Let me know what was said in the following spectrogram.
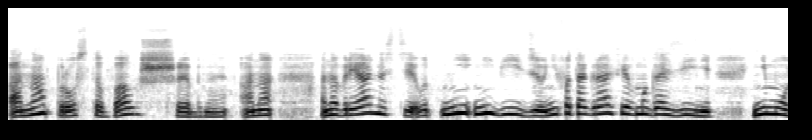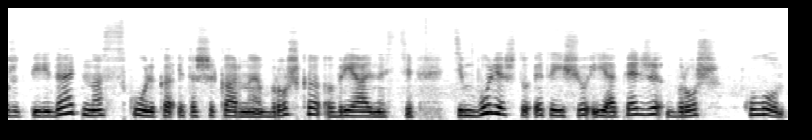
Она просто волшебная. Она, она в реальности, вот ни, ни видео, ни фотография в магазине не может передать, насколько эта шикарная брошка в реальности. Тем более, что это еще и, опять же, брошь-кулон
